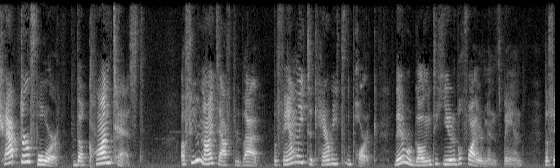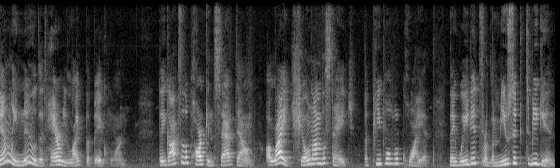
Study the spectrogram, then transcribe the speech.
Chapter 4 The Contest A few nights after that, the family took Harry to the park. They were going to hear the firemen's band. The family knew that Harry liked the bighorn. They got to the park and sat down. A light shone on the stage. The people were quiet. They waited for the music to begin.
